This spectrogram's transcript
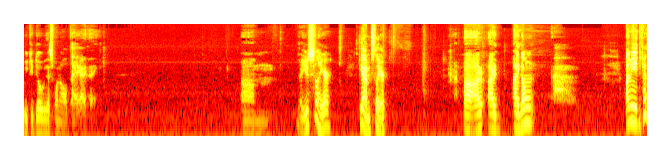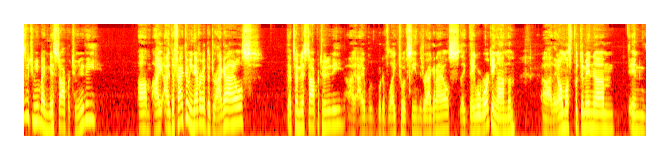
We could do this one all day. I think. Um, are you still here? Yeah, I'm still here. Uh, I, I I don't. I mean, it depends what you mean by missed opportunity. Um, I, I the fact that we never got the Dragon Isles, that's a missed opportunity. I, I would, would have liked to have seen the Dragon Isles. They, they were working on them. Uh, they almost put them in um in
